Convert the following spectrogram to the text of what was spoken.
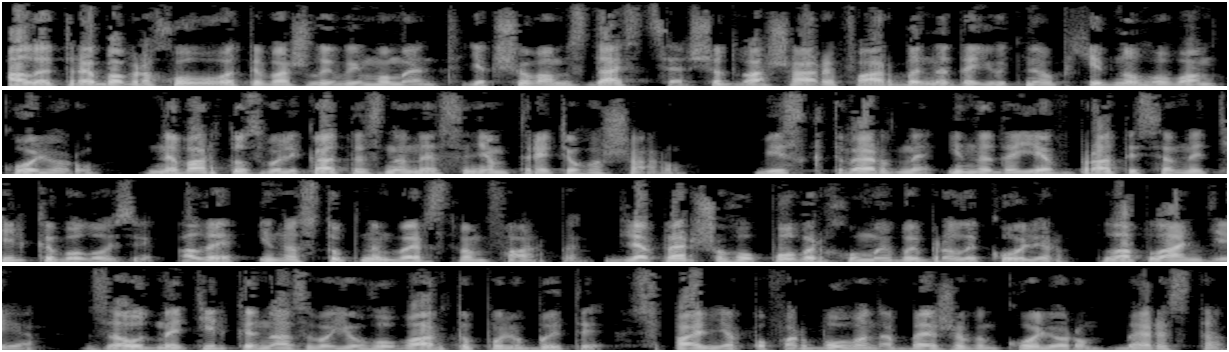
Але треба враховувати важливий момент. Якщо вам здасться, що два шари фарби не дають необхідного вам кольору, не варто зволікати з нанесенням третього шару. Віск твердне і не дає вбратися не тільки волозі, але і наступним верствам фарби. Для першого поверху ми вибрали колір Лапландія. За одне тільки назва його варто полюбити, спальня пофарбована бежевим кольором береста.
